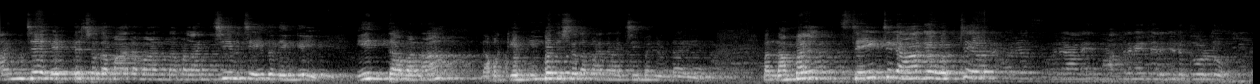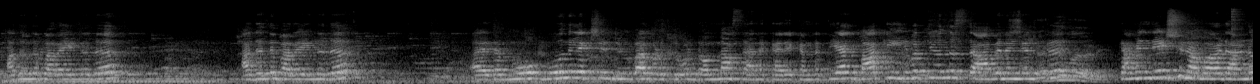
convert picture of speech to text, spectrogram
അഞ്ച് എട്ട് ശതമാനമാണ് നമ്മൾ അച്ചീവ് ചെയ്തതെങ്കിൽ ഇത്തവണ നമുക്ക് എൺപത് ശതമാനം അച്ചീവ്മെന്റ് ഉണ്ടായി. അപ്പൊ നമ്മൾ സ്റ്റേറ്റിൽ ആകെ ഒറ്റ ഒരാളെ മാത്രമേ തിരഞ്ഞെടുക്കുകയുള്ളൂ അതെന്ന് പറയുന്നത് അതെന്ന് പറയുന്നത് അതായത് മൂന്ന് ലക്ഷം രൂപ കൊടുത്തുകൊണ്ട് ഒന്നാം സ്ഥാനക്കാരെ കണ്ടെത്തിയാൽ ബാക്കി ഇരുപത്തിയൊന്ന് സ്ഥാപനങ്ങൾക്ക് കമൻഡേഷൻ അവാർഡാണ്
